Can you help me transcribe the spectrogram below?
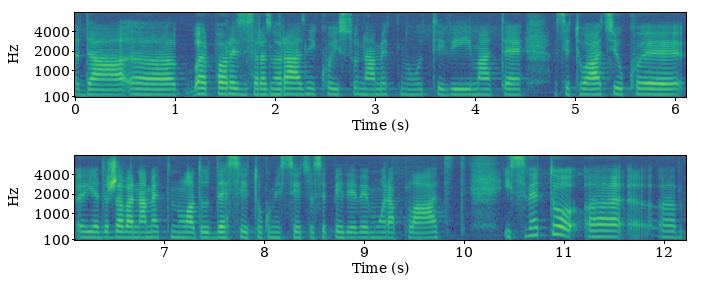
da uh, porezi se raznorazni koji su nametnuti. Vi imate situaciju koju je država nametnula do desetog mjeseca da se PDV mora platiti. I sve to uh, uh,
